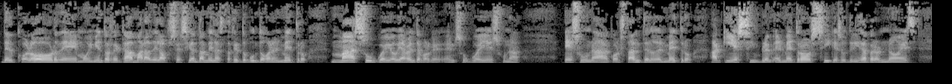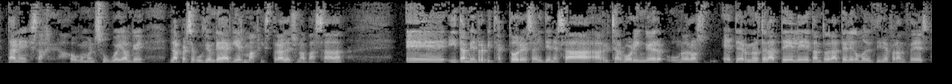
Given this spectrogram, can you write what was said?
del, color, de movimientos de cámara, de la obsesión también hasta cierto punto con el metro, más Subway obviamente, porque en Subway es una es una constante lo del metro, aquí es simple, el metro sí que se utiliza, pero no es tan exagerado como en Subway, aunque la persecución que hay aquí es magistral, es una pasada. Eh, y también repite actores. Ahí tienes a, Richard Boringer, uno de los eternos de la tele, tanto de la tele como del cine francés,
